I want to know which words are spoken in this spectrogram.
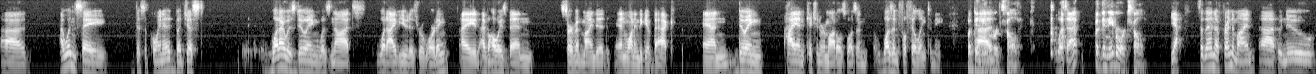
uh, I wouldn't say disappointed, but just what I was doing was not what I viewed as rewarding. I, I've always been servant minded and wanting to give back, and doing high end kitchen remodels wasn't wasn't fulfilling to me. But the NeighborWorks uh, called. What's that? but the neighbor works called. Yeah. So then a friend of mine uh, who knew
